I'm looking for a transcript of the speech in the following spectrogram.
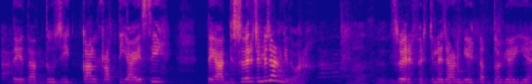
ਤੇ ਦਾਦੂ ਜੀ ਕੱਲ ਰਾਤੀ ਆਏ ਸੀ ਤੇ ਅੱਜ ਸਵੇਰੇ ਚਲੇ ਜਾਣਗੇ ਦੁਬਾਰਾ? ਸਵੇਰੇ। ਫਿਰ ਚਲੇ ਜਾਣਗੇ ਦਾਦੂ ਵਿਆਹ ਹੀ ਹੈ।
